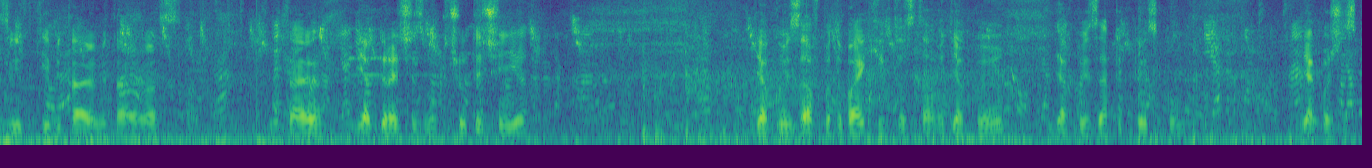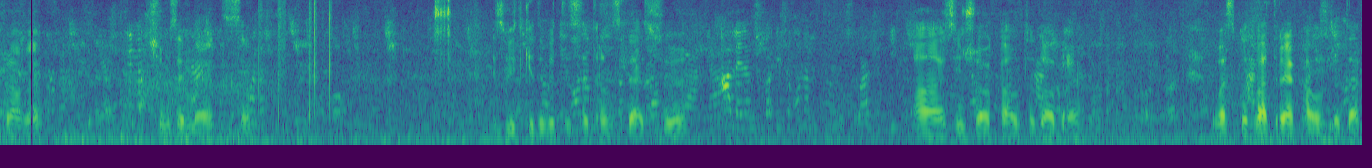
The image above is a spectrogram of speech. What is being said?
Звідки вітаю, вітаю вас. Вітаю. Як, до речі, звук чути чи ні? Дякую за вподобайки, хто ставить. Дякую. Дякую за підписку. Як ваші справи? Чим займаєтеся? Звідки дивитеся трансляцію? А, з іншого аккаунту, добре. У вас по 2-3 аккаунти, так?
